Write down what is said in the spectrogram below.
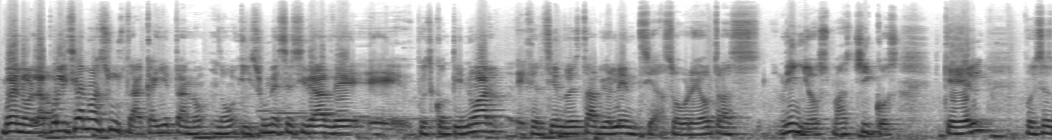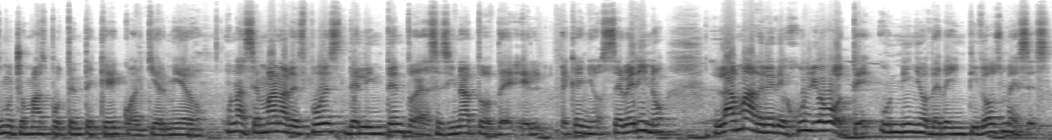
Bueno, la policía no asusta a Cayetano, ¿no? Y su necesidad de, eh, pues, continuar ejerciendo esta violencia sobre otros niños más chicos que él, pues es mucho más potente que cualquier miedo. Una semana después del intento de asesinato del pequeño Severino, la madre de Julio Bote, un niño de 22 meses,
